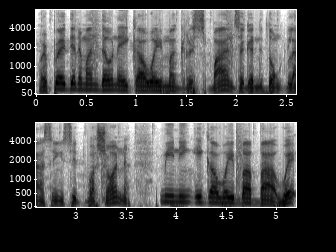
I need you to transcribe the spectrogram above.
Or pwede naman daw na ikaw ay mag-respond sa ganitong klaseng sitwasyon. Meaning ikaw ay babawi.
